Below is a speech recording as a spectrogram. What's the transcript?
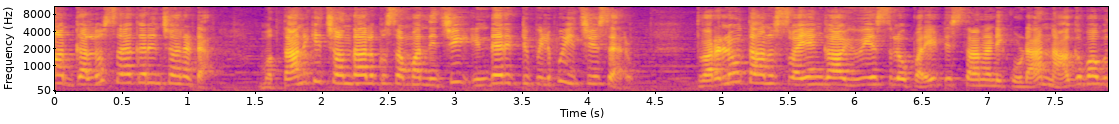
మార్గాల్లో సహకరించాలట. మొత్తానికి చందాలకు సంబంధించి ఇండైరెక్ట్ పిలుపు ఇచ్చేశారు. త్వరలో తాను స్వయంగా యుఎస్లో పర్యటిస్తానని కూడా నాగబాబు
